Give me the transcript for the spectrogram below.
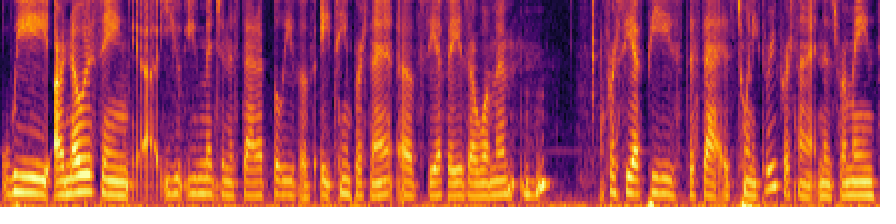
we are noticing, uh, you, you mentioned the stat, I believe, of 18% of CFAs are women. Mm-hmm for CFPs, the stat is 23% and has remained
